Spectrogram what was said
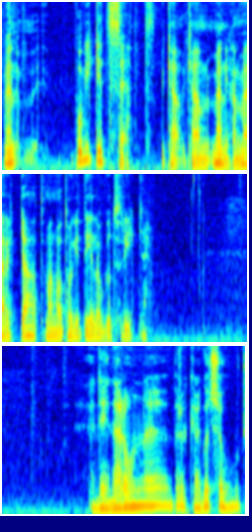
Men på vilket sätt kan, kan människan märka att man har tagit del av Guds rike? Det är när hon eh, brukar Guds ord.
